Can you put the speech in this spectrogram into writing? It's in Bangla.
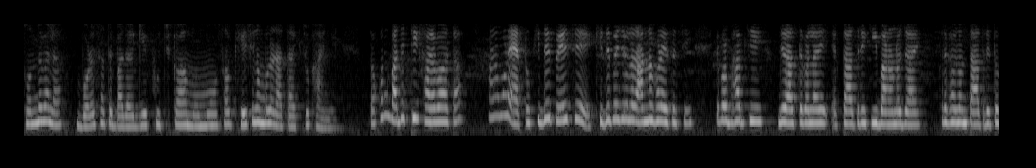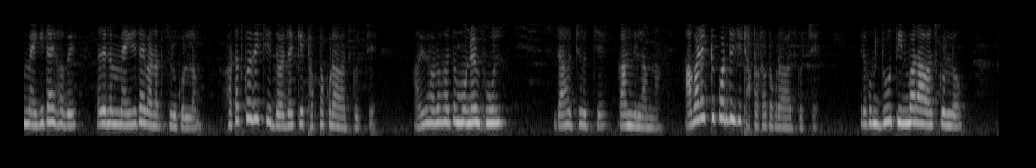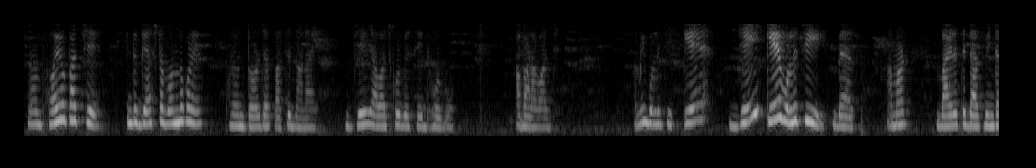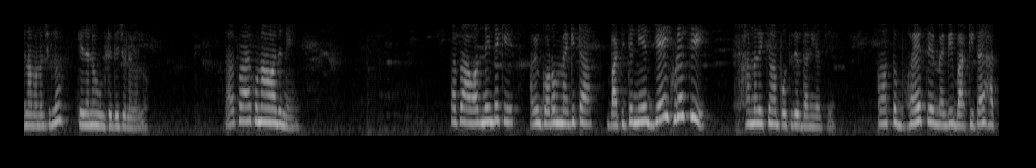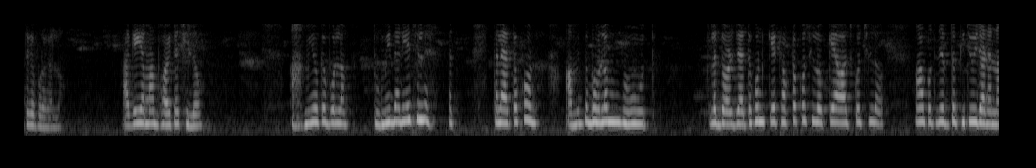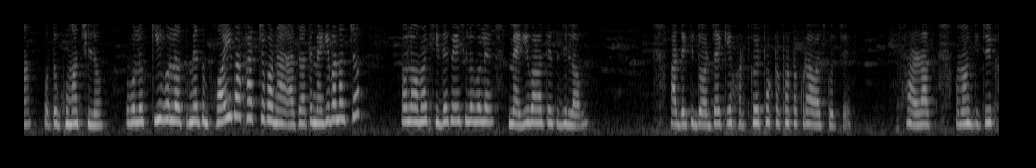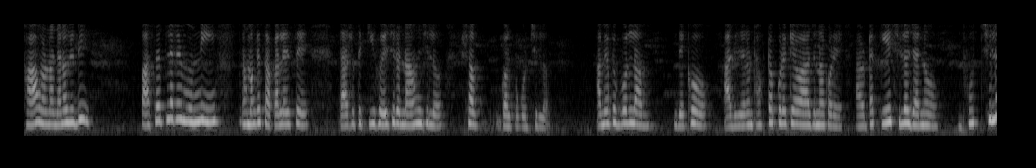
সন্ধেবেলা বরের সাথে বাজারে গিয়ে ফুচকা, মোমো সব খেয়েছিলাম বলে রাতে আর কিছু খাইনি। তখন বাজে ঠিক সাড়ে বারোটা। আর আমার এত খিদে পেয়েছে। খিদে পেয়েছে বলে রান্নাঘরে এসেছি। এবার ভাবছি যে রাত্রেবেলায় তাড়াতাড়ি কী বানানো যায়? তাহলে ভাবলাম তাড়াতাড়ি তো ম্যাগিটাই হবে। তাই জন্য ম্যাগিটাই বানাতে শুরু করলাম। হঠাৎ করে দেখছি দরজায় কে ঠক ঠক করে আওয়াজ করছে। আমি ভাবলাম হয়তো মনের ভুল। যা হচ্ছে হচ্ছে, কান দিলাম না। আবার একটু পর দেখছি ঠক ঠক ঠক ঠক করে আওয়াজ করছে। এরকম দু তিনবার আওয়াজ করল। আমার ভয়ও পাচ্ছে। কিন্তু গ্যাসটা বন্ধ করে ভাবলাম দরজার পাশে দাঁড়ায়। যেই আওয়াজ করবে সেই ধরবো। আবার আওয়াজ। আমি বলেছি, কে? যেই কে বলেছি? ব্যাস। আমার বাইরেতে ডাস্টবিনটা নামানো ছিল। কে যেন উল্টে দিয়ে চলে গেল। তারপর আর কোনো আওয়াজ নেই। তারপর আওয়াজ নেই দেখে আমি গরম ম্যাগিটা বাটিতে নিয়ে যেই ঘুরেছি, সামনে দেখছি আমার প্রতিদেব দাঁড়িয়ে আছে। আমার তো ভয়েতে ম্যাগির বাটিটাই হাত থেকে পড়ে গেল। আগেই আমার ভয়টা ছিল। আমি ওকে বললাম, তুমি দাঁড়িয়েছিলে? তাহলে এতক্ষণ? আমি তো ভাবলাম, ভূত। তাহলে দরজা এতক্ষণ কে ঠকঠক করছিল, কে আওয়াজ করছিল? আমার প্রতিদেব তো কিছুই জানে না। ও তো ঘুমাচ্ছিল। ও বলল, কী হলো? তুমি এত ভয়ই বা খাচ্ছ কেন? এত রাতে ম্যাগি বানাচ্ছ? বলল, আমার খিদে পেয়েছিল বলে ম্যাগি বানাতে এসেছিলাম। আর দেখছি দরজায় কে হঠাৎ করে ঠকঠক ঠক ঠক ঠক করে আওয়াজ করছে। সারা রাত আমার কিছুই খাওয়া হলো না। জানো দিদি পাশের ফ্ল্যাটের মুন্নি আমাকে সকালে এসে তার সাথে কি হয়েছিল, না হয়েছিল সব গল্প করছিল। আমি ওকে বললাম, দেখো, আজকে যেন ঠকঠক করে কেউ আওয়াজ না করে। আর ওটা কে ছিল জানো ভূত ছিল?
